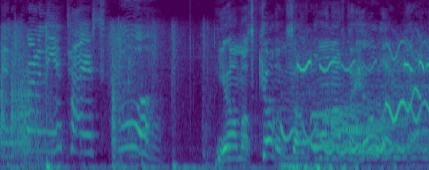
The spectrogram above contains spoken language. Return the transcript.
in front of the entire school. He almost killed himself going off the hill like that.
